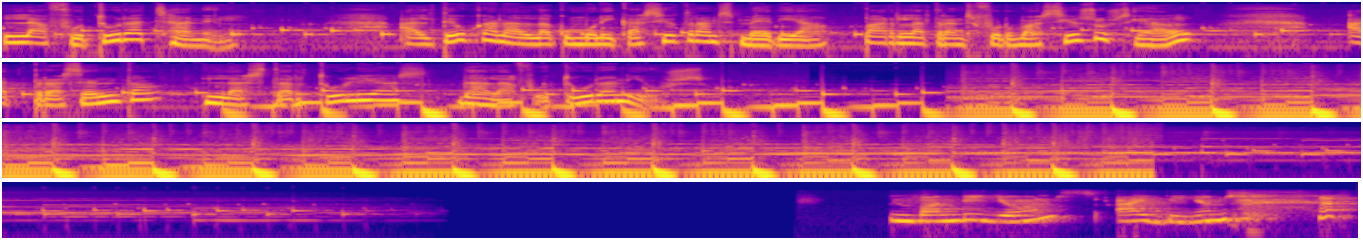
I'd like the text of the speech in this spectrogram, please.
La Futura Channel, el teu canal de comunicació transmèdia per la transformació social, et presenta les tertúlies de la Futura News. Bon dilluns. Ai, dilluns.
